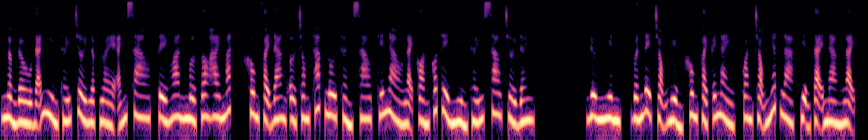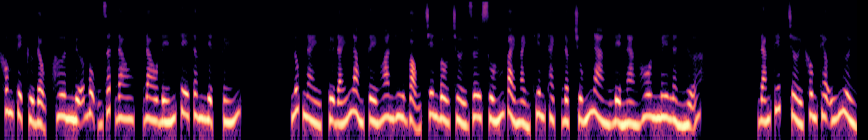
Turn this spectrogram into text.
ngẩng đầu đã nhìn thấy trời lập lòe ánh sao, tề hoan mở to hai mắt, không phải đang ở trong tháp lôi thần sao thế nào lại còn có thể nhìn thấy sao trời đây. Đương nhiên, vấn đề trọng điểm không phải cái này, quan trọng nhất là hiện tại nàng lại không thể cử động hơn nữa bụng rất đau, đau đến tê tâm liệt phế lúc này từ đáy lòng tề hoan hy vọng trên bầu trời rơi xuống vài mảnh thiên thạch đập trúng nàng để nàng hôn mê lần nữa. Đáng tiếc trời không theo ý người,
